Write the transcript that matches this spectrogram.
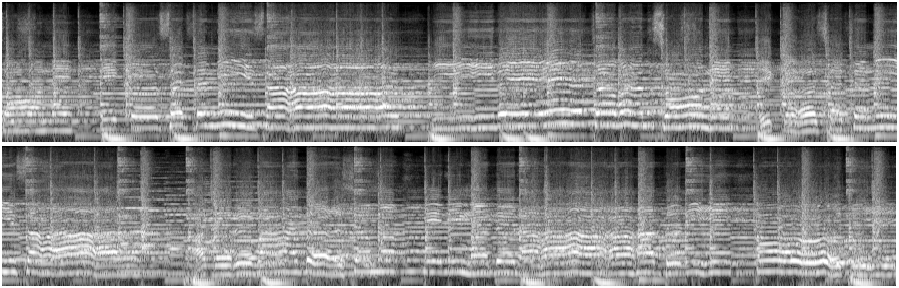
સોને એક સતની સાલ હીરે ચવદ સોને એક સતની સાલ અગરવાદ સમ મેરી મદરા હાથડી ઓજી દેવરા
